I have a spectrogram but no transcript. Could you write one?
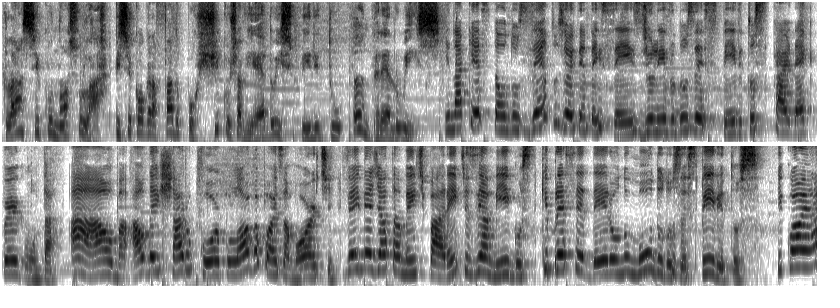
clássico Nosso Lar, psicografado por Chico Xavier do espírito André Luiz. E na questão 286 de O Livro Livro dos Espíritos, Kardec pergunta: A alma, ao deixar o corpo logo após a morte, vê imediatamente parentes e amigos que precederam no mundo dos espíritos? E qual é a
